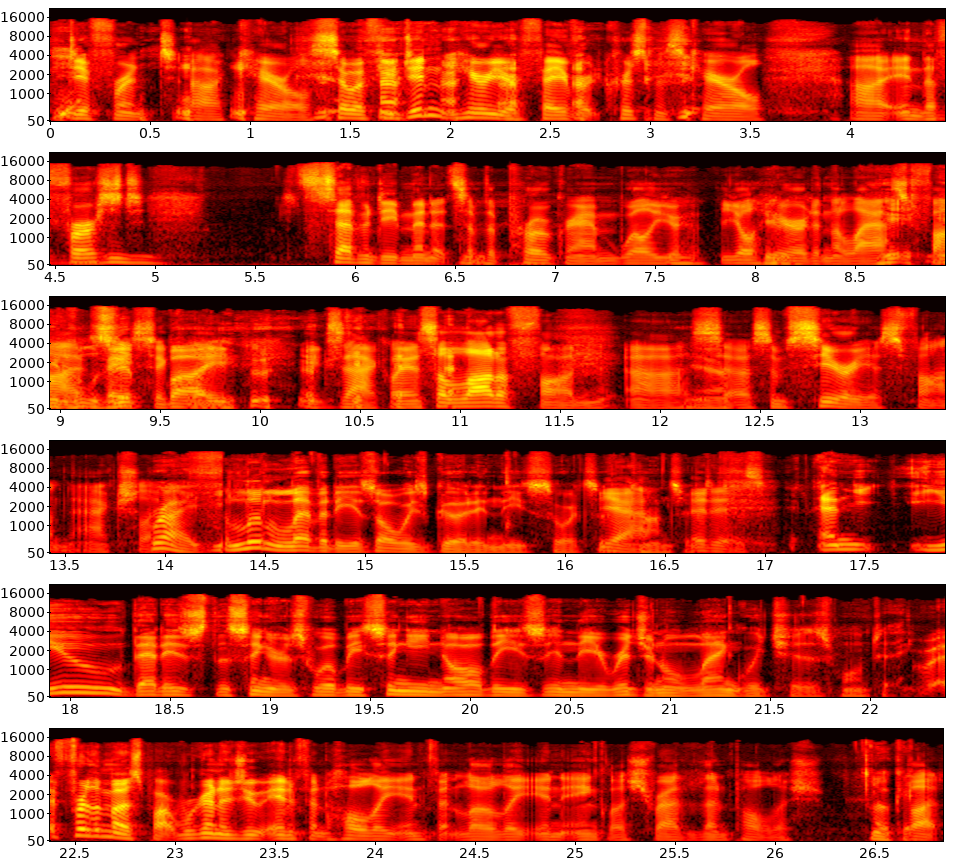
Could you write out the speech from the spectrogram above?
different uh, carols. So if you didn't hear your favorite Christmas carol uh, in the first 70 minutes of the program, well, you you'll hear it in the last five, it'll zip by basically. exactly. And it's a lot of fun. Uh, So some serious fun, actually. Right. A little levity is always good in these sorts of Yeah, concerts. it is. And you, that is the singers, will be singing all these in the original languages, won't they? For the most part, we're going to do Infant Holy, Infant Lowly in English rather than Polish. Okay. But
